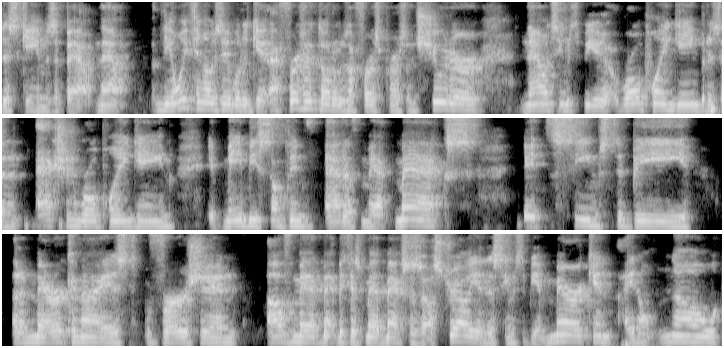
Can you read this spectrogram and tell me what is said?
this game is about. Now, the only thing I was able to get at first, I thought it was a first person shooter. Now it seems to be a role playing game, but is it an action role playing game? It may be something out of Mad Max. It seems to be an Americanized version of Mad Max because Mad Max is Australian. This seems to be American. I don't know.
